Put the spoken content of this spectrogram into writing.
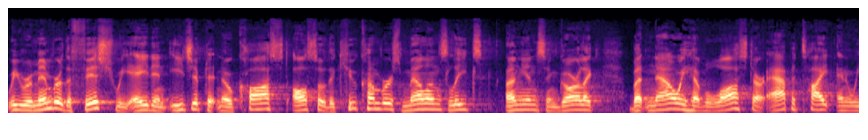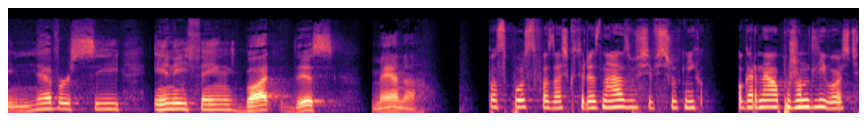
We remember the fish we ate in Egypt at no cost, also the cucumbers, melons, leeks, onions, and garlic. But now we have lost our appetite, and we never see anything but this manna. Pospólstwo zaś, które znalazło się wśród nich, ogarnęła porządliwość.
